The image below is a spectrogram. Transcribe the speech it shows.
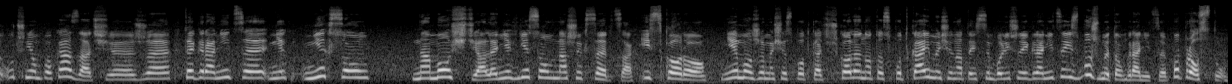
y, uczniom pokazać, y, że te granice niech, niech są na moście, ale niech nie są w naszych sercach. I skoro nie możemy się spotkać w szkole, no to spotkajmy się na tej symbolicznej granicy i zburzmy tą granicę, po prostu.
